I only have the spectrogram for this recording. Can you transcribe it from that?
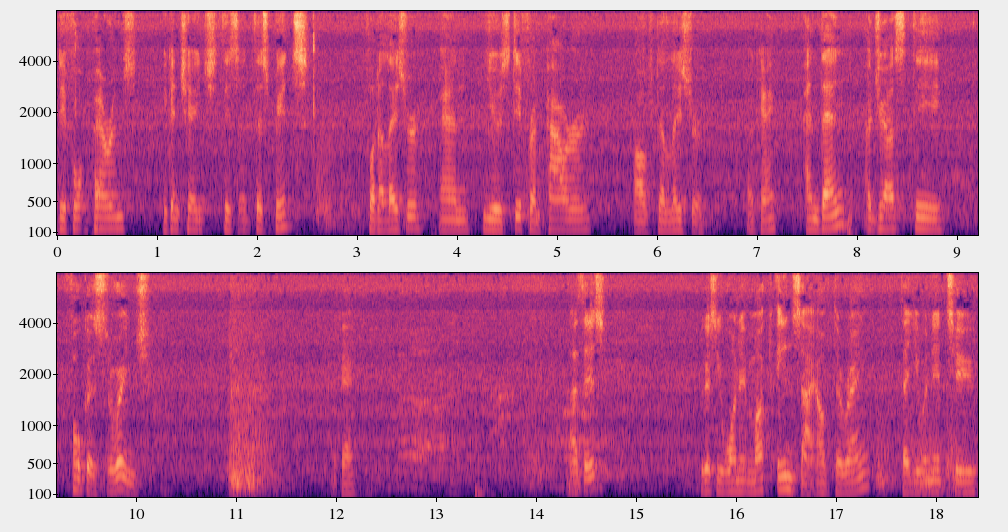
default params you can change this the speeds for the laser and use different power of the laser okay and then adjust the focus range. Okay? Like this because you want it marked inside of the ring then you will need to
